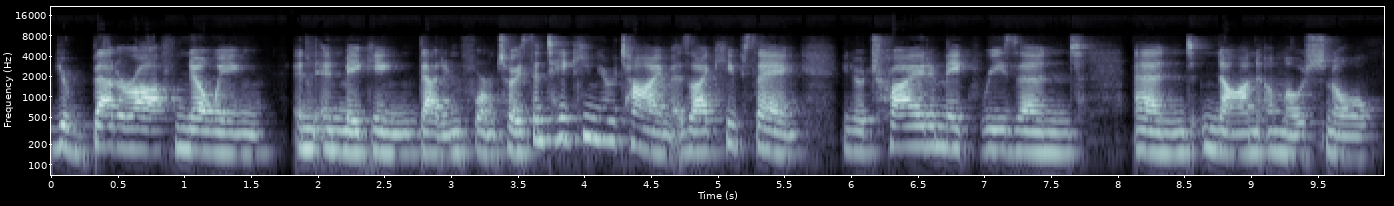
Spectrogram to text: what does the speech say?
you're better off knowing and, and making that informed choice and taking your time as i keep saying you know try to make reasoned and non-emotional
